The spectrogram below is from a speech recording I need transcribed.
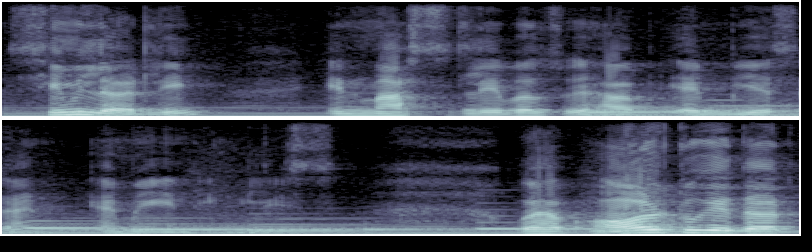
Similarly, in master levels, we have MBS and MA in English. We have altogether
